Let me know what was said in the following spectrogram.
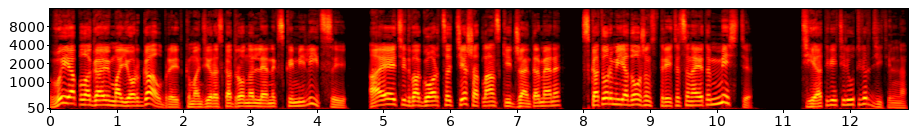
Вы, я полагаю, майор Галбрейт, командир эскадрона Леннокской милиции, а эти два горца — те шотландские джентльмены, с которыми я должен встретиться на этом месте?» Те ответили утвердительно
